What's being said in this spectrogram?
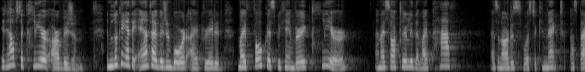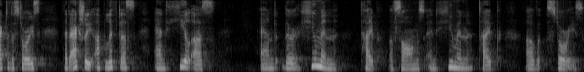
it helps to clear our vision. And looking at the anti vision board I had created, my focus became very clear, and I saw clearly that my path as an artist was to connect us back to the stories that actually uplift us and heal us and the human type of songs and human type of stories.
